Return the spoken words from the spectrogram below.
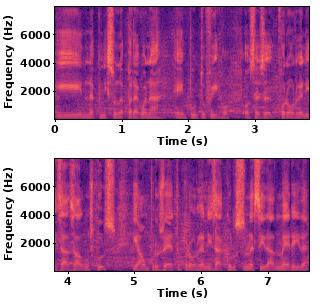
e na Península Paraguaná, em Punto Fijo. Ou seja, foram organizados alguns cursos e há um projeto para organizar cursos na cidade de Mérida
